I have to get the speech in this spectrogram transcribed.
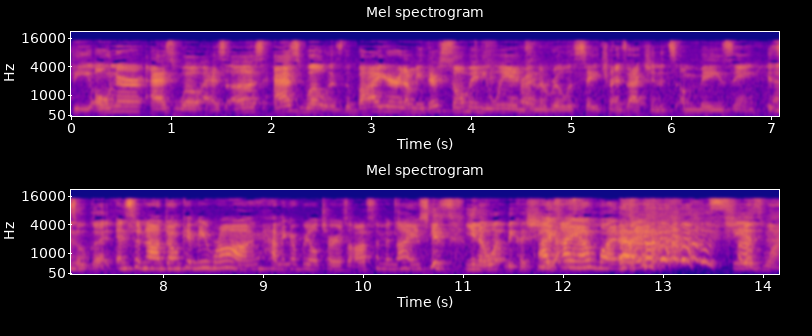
the owner as well as us as well as the buyer i mean there's so many wins Right. in a real estate transaction it's amazing it's and, so good And so now don't get me wrong, having a realtor is awesome and nice 'cause you know what because she I, is I am one, right? she is one.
